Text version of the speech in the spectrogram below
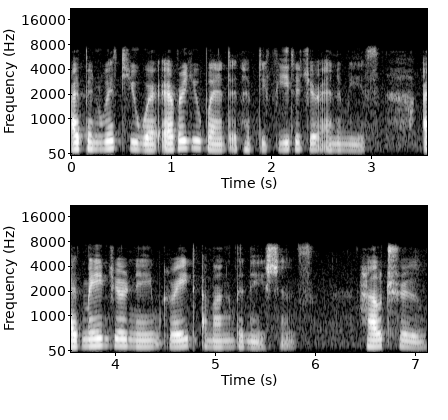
I've been with you wherever you went and have defeated your enemies. I've made your name great among the nations. How true!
